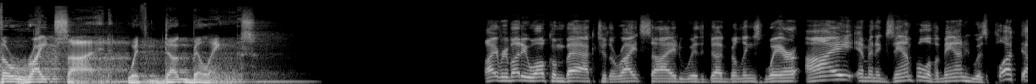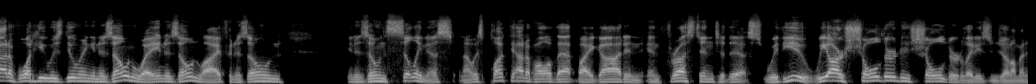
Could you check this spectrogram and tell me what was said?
The Right Side with Doug Billings. Hi, everybody. Welcome back to the right side with Doug Billings, where I am an example of a man who was plucked out of what he was doing in his own way, in his own life, in his own in his own silliness. And I was plucked out of all of that by God and, and thrust into this with you. We are shoulder to shoulder, ladies and gentlemen.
